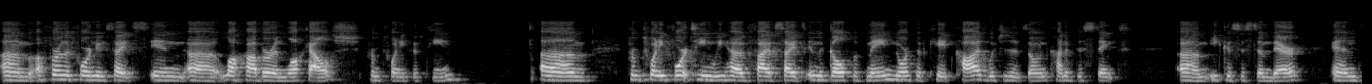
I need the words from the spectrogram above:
Um, a further four new sites in uh, Lochaber and Loch Lochalsh from 2015. Um, from 2014, we have five sites in the Gulf of Maine, north of Cape Cod, which is its own kind of distinct um, ecosystem there, and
